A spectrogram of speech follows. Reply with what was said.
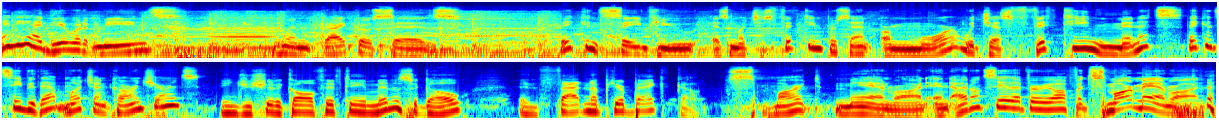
any idea what it means when Geico says they can save you as much as 15% or more with just 15 minutes? They can save you that much on car insurance? Means you should have called 15 minutes ago and fatten up your bank account. Smart man, Ron. And I don't say that very often. Smart man, Ron.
